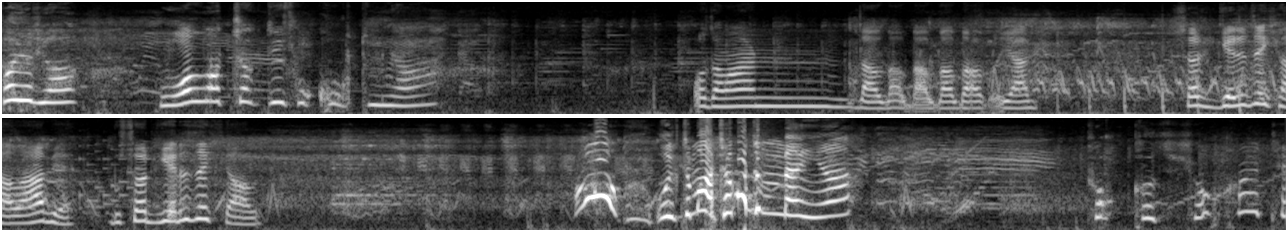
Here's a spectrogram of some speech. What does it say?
Hayır ya. Vallahi atacak diye çok korktum ya. O zaman dal dal dal dal dal yani. Sör geri zekalı abi. Bu sör geri zekalı. Aa, ultimi açamadım ben ya. Çok kötü çok kötü.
